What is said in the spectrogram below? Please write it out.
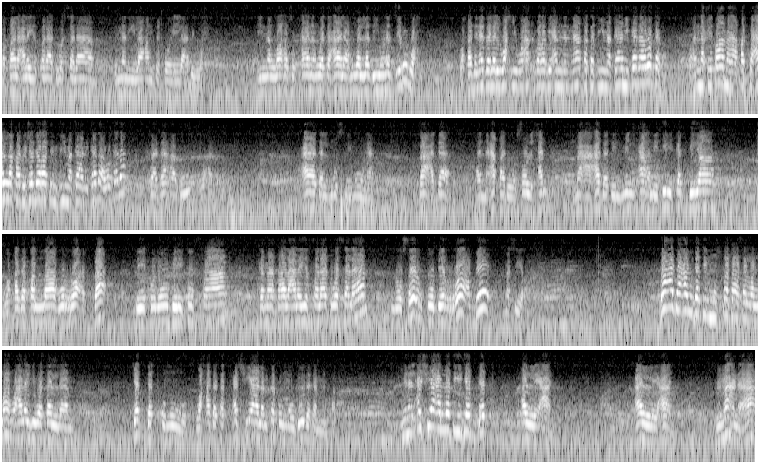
فقال عليه الصلاة والسلام إنني لا أنطق إلا بالوحي. وإن الله سبحانه وتعالى هو الذي ينزل الوحي. وقد نزل الوحي وأخبر بأن الناقة في مكان كذا وكذا وأن خطامها قد تعلق بشجرة في مكان كذا وكذا فذهبوا وأتوا. عاد المسلمون بعد أن عقدوا صلحا مع عدد من أهل تلك الديار وقذف الله الرعب في قلوب الكفار. كما قال عليه الصلاة والسلام نصرت بالرعب مسيرا. بعد عودة المصطفى صلى الله عليه وسلم جدت أمور وحدثت أشياء لم تكن موجودة من قبل. من الأشياء التي جدت اللعان. اللعان. بمعنى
